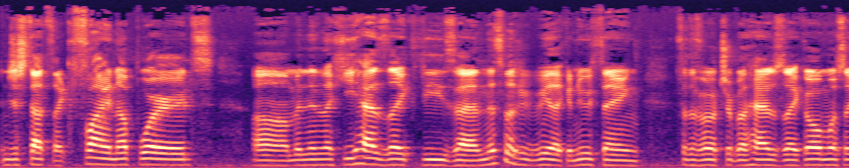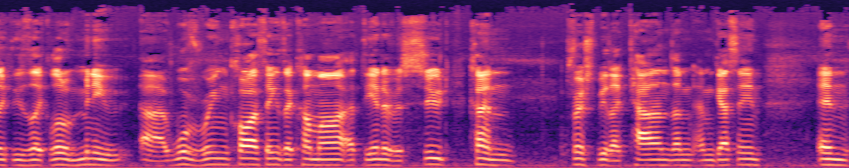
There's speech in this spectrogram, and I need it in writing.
and just starts like flying upwards. Um, and then like he has like these, uh, and this must be like a new thing for the vulture, but has like almost like these like little mini uh, Wolverine claw things that come out at the end of his suit, kind of first be like talons, I'm I'm guessing, and,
